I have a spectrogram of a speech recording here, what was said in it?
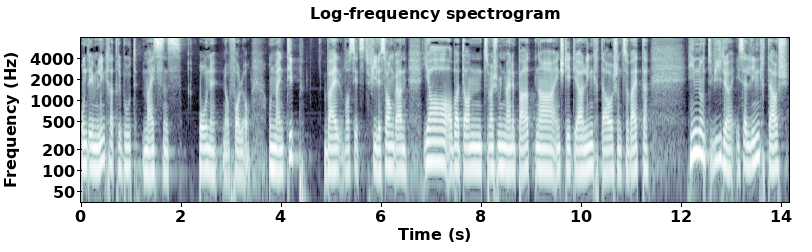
Und eben Link-Attribut meistens ohne No-Follow. Und mein Tipp, weil was jetzt viele sagen werden, ja, aber dann zum Beispiel mit meinem Partner entsteht ja Linktausch und so weiter. Hin und wieder ist ein Linktausch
